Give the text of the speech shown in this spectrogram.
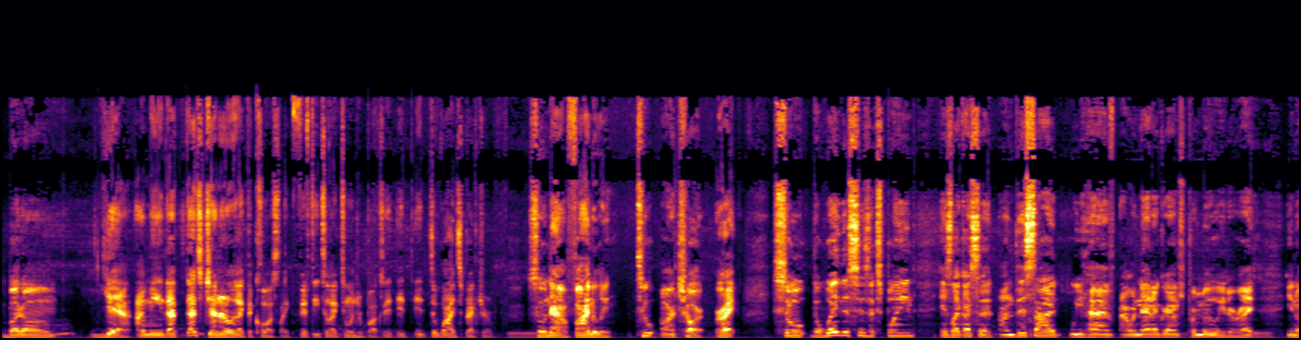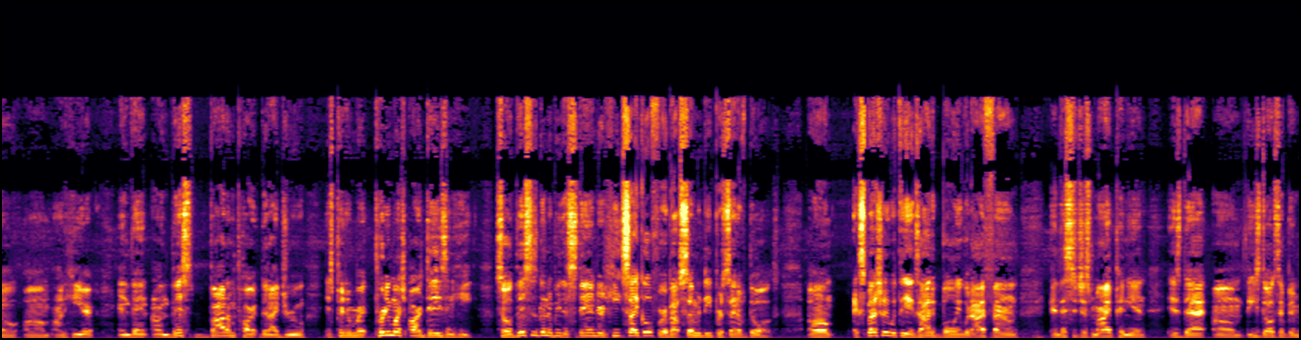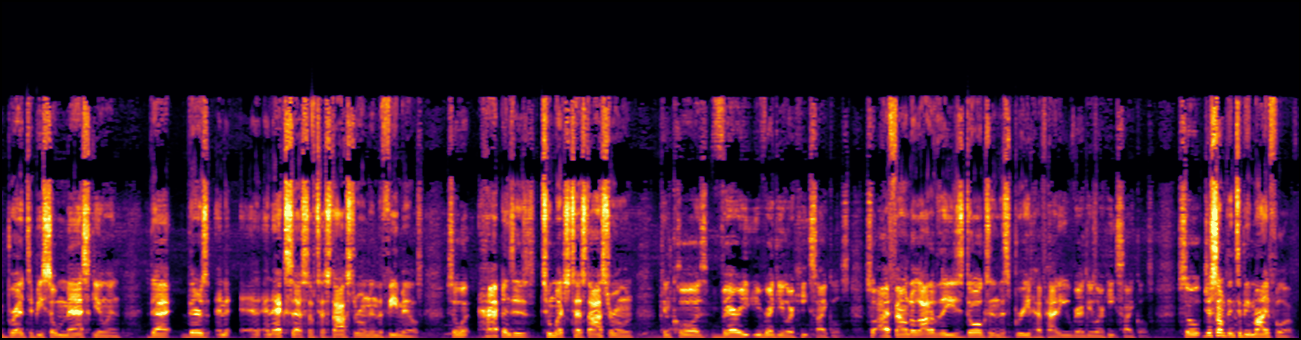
But um, yeah, I mean, that that's generally like the cost, like 50 to like 200 bucks. It, it, it's a wide spectrum. So now, finally, to our chart, right? So the way this is explained is like I said, on this side, we have our nanograms per milliliter, right? You know, um, on here. And then on this bottom part that I drew is pretty much our days in heat. So this is going to be the standard heat cycle for about 70% of dogs. Um, especially with the exotic bully, what I found, and this is just my opinion, is that um, these dogs have been bred to be so masculine that there's an, an excess of testosterone in the females. So what happens is too much testosterone can cause very irregular heat cycles. So I found a lot of these dogs in this breed have had irregular heat cycles. So just something to be mindful of.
